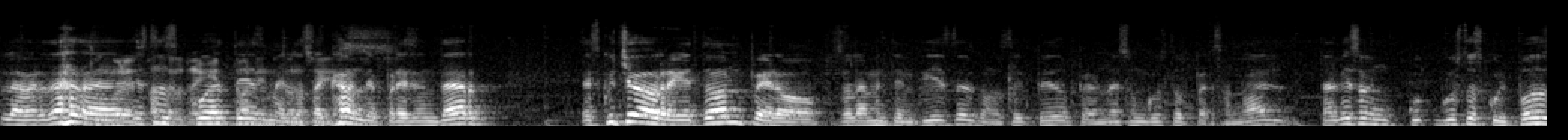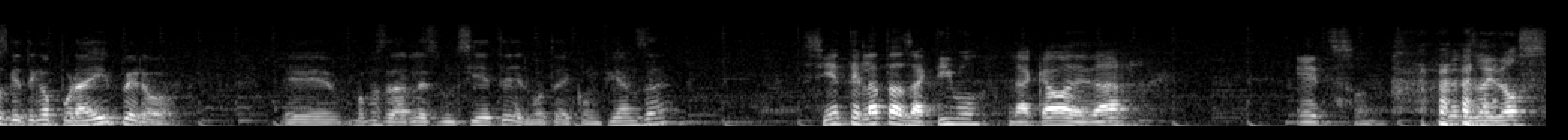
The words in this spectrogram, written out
la verdad, fan estos cuates me los acaban de presentar. Escucho reggaetón, pero solamente en fiestas, cuando estoy pedo, pero no es un gusto personal. Tal vez son cu- gustos culposos que tengo por ahí, pero eh, vamos a darles un 7, el voto de confianza. Siete latas de activo le acaba de dar Edson. Yo les doy dos.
